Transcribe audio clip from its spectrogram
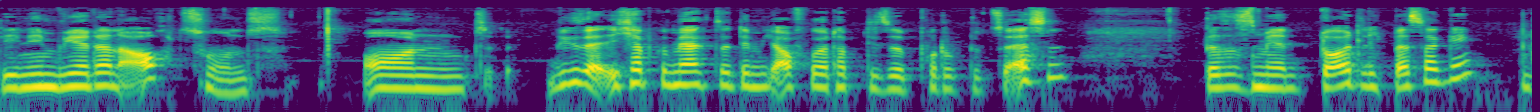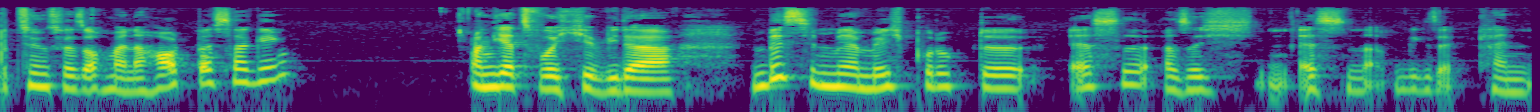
den nehmen wir dann auch zu uns. Und wie gesagt, ich habe gemerkt, seitdem ich aufgehört habe, diese Produkte zu essen, dass es mir deutlich besser ging, beziehungsweise auch meine Haut besser ging. Und jetzt, wo ich hier wieder ein bisschen mehr Milchprodukte esse, also ich esse, wie gesagt, kein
